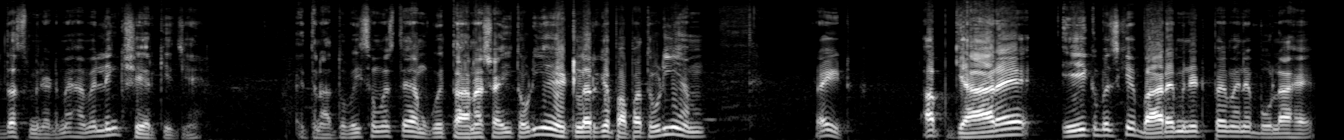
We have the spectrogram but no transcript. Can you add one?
दस मिनट में हमें लिंक शेयर कीजिए। इतना तो भाई समझते हैं हम, कोई तानाशाही थोड़ी है, हिटलर के पापा थोड़ी हैं हम राइट अब ग्यारह, एक बज के बारह मिनट पर मैंने बोला है,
